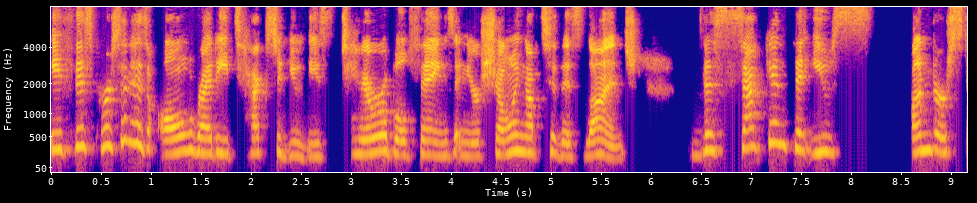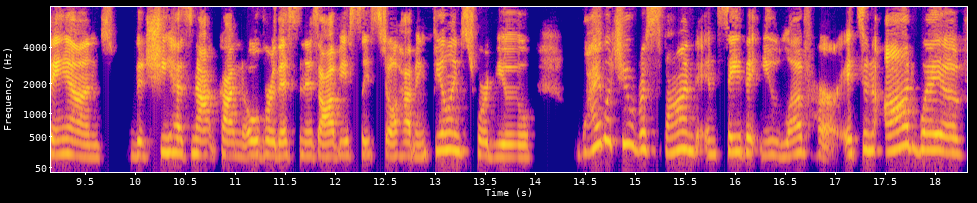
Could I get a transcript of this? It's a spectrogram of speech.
if this person has already texted you these terrible things and you're showing up to this lunch, the second that you understand that she has not gotten over this and is obviously still having feelings toward you, why would you respond and say that you love her? It's an odd way of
